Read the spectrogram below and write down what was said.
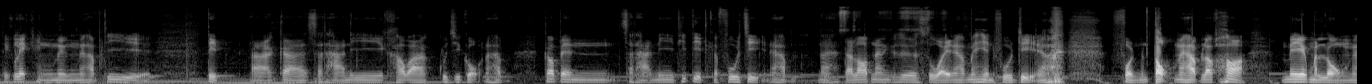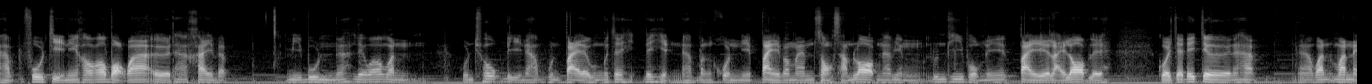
เล็กๆ แห่งหนึ่งนะครับที่ติดกับสถานีคาวากุจิโกะนะครับก็เป็นสถานีที่ติดกับฟูจินะครับนะแต่รอบนั้นก็คือสวยนะครับไม่เห็นฟูจินะครับฝนมันตกนะครับ แล้วก็เมฆมันลงนะครับ ฟูจินี่เขาก็บอกว่าเออถ้าใครแบบมีบุญนะเรียกว่าวันคุณโชคดีนะครับ คุณไปแล้วคุณก็จะได้เห็นนะครับบางคนนี่ไปประมาณ2อสรอบนะครับ อย่างรุ่นพี่ผมนี่ไปหลายรอบเลยกว่าจะได้เจอนะครับ นะวันวันไหน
